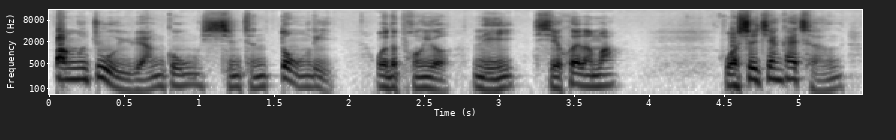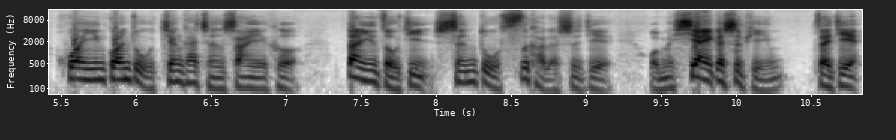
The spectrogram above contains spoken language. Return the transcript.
帮助员工形成动力。我的朋友，你学会了吗？我是江开成，欢迎关注江开成商业课，带你走进深度思考的世界。我们下一个视频再见。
